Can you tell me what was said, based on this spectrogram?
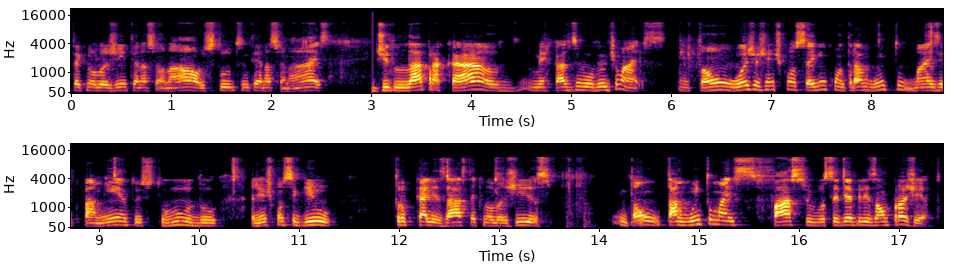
tecnologia internacional, estudos internacionais. De lá para cá, o mercado desenvolveu demais. Então, hoje a gente consegue encontrar muito mais equipamento, estudo, a gente conseguiu tropicalizar as tecnologias então está muito mais fácil você viabilizar um projeto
